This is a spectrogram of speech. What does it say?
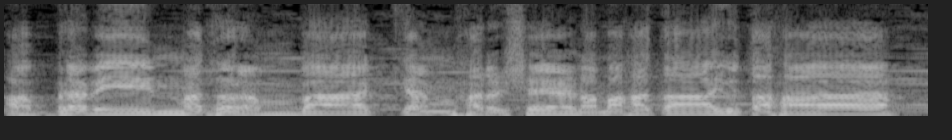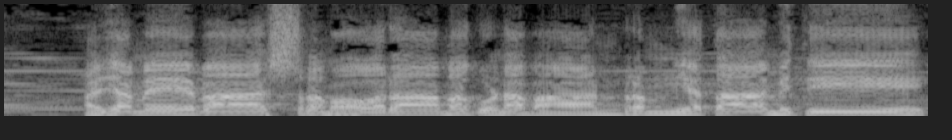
अब्रवीन्मधुरम् वाक्यम् हर्षेण महतायुतः। अयमेवाश्रमो रामगुणवान् रम्यतामिति।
